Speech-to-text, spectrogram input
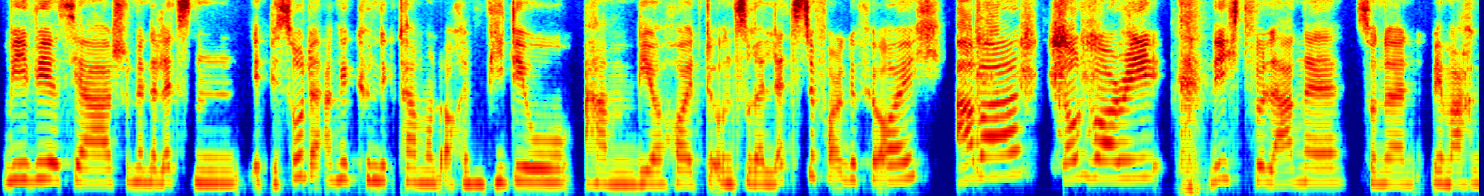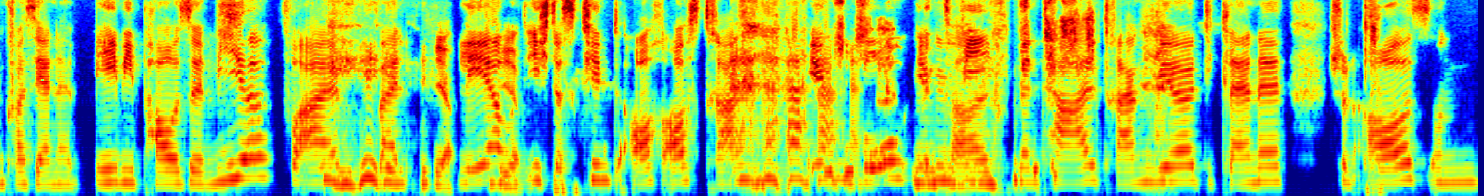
wie wir es ja schon in der letzten Episode angekündigt haben und auch im Video, haben wir heute unsere letzte Folge für euch. Aber don't worry, nicht für lange, sondern wir machen quasi eine Babypause. Wir vor allem, weil ja, Lea ja. und ich das Kind auch austragen. Irgendwo, mental. irgendwie mental tragen wir die Kleine schon aus und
